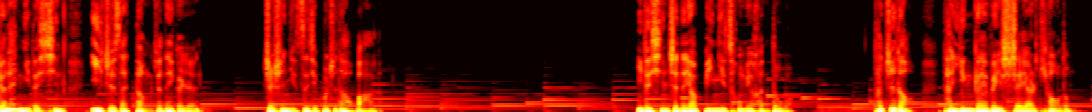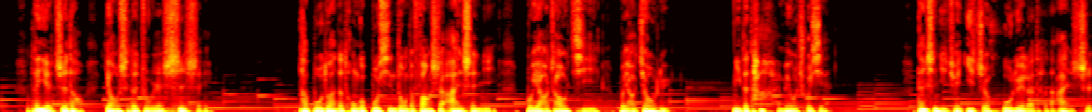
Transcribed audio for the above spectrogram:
原来你的心一直在等着那个人，只是你自己不知道罢了。你的心真的要比你聪明很多，他知道他应该为谁而跳动。他也知道钥匙的主人是谁。他不断的通过不心动的方式暗示你，不要着急，不要焦虑，你的他还没有出现。但是你却一直忽略了他的暗示，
